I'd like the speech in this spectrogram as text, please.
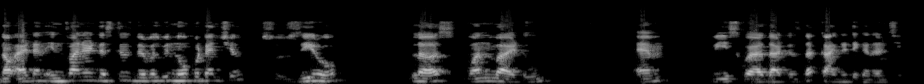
now at an infinite distance there will be no potential. So 0 plus 1 by 2 m v square that is the kinetic energy.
